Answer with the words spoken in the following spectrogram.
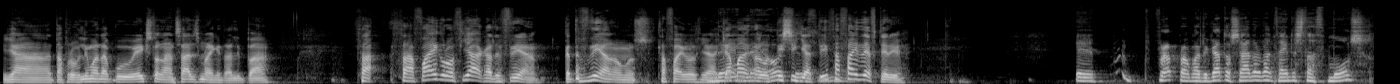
για τα προβλήματα που έχει στο λανσάρισμα κτλ θα, θα φάει γροθιά κατευθείαν. Κατευθείαν όμως θα φάει γροθιά. Ναι, και άμα ναι, ρωτήσει γιατί, θα φάει δεύτερη. Ε, πραγματικά το Cyberpunk θα είναι σταθμός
